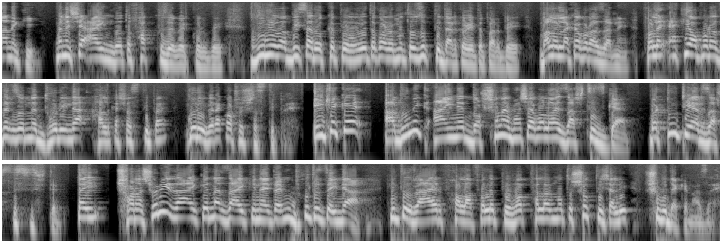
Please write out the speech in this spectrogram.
মানে কি? মানে সে আইনগত ফাঁক খুঁজে বের করবে। জুরি বা বিচারককে প্রভাবিত করার মতো যুক্তি দাঁড় করিতে পারবে। ভালো লেখাপড়া জানে। ফলে একই অপরাধের জন্য ধনীরা হালকা শাস্তি পায়, গরিবেরা কঠোর শাস্তি পায়। এই থেকে আধুনিক আইনের দর্শনের ভাষায় বলা হয় জাস্টিস গ্যাপ বা টু টিয়ার জাস্টিস সিস্টেম তাই সরাসরি রায় কেনা যায় কিনা এটা আমি বলতে চাই না, কিন্তু রায়ের ফলাফলে প্রভাব ফেলার মতো শক্তিশালী সুবিধা কেনা যায়।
